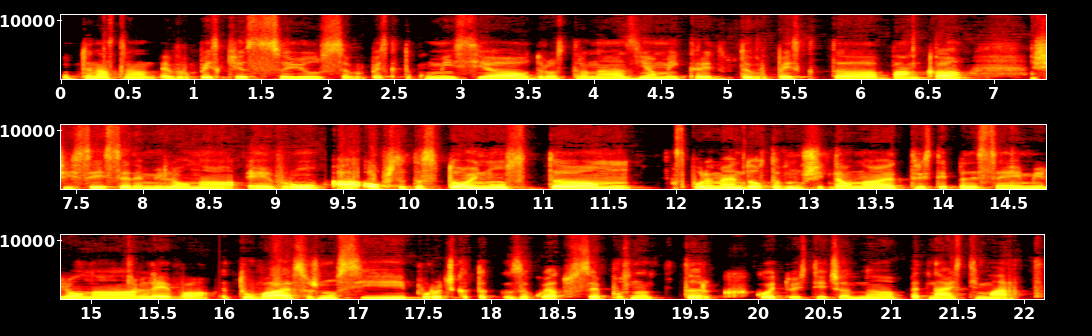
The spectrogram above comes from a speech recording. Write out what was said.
от една страна Европейския съюз, Европейската комисия, от друга страна взимаме и кредит от Европейската банка 67 милиона евро, а общата стойност според мен доста внушителна е 350 милиона лева. Това е всъщност и поръчката, за която се е пуснат търг, който изтича на 15 март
